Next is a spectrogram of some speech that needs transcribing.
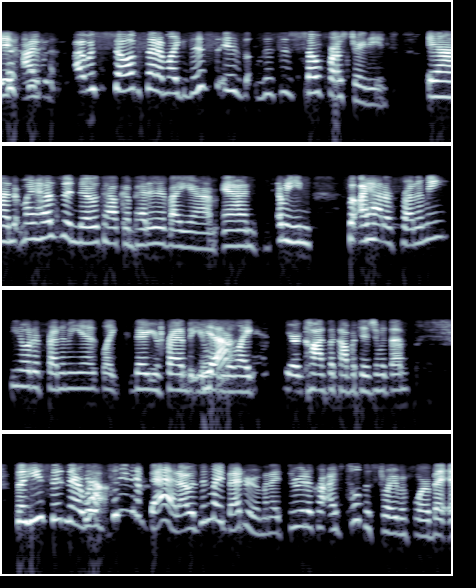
it, I was I was so upset. I'm like, this is this is so frustrating. And my husband knows how competitive I am, and I mean, so I had a frenemy. You know what a frenemy is? Like they're your friend, but you're, yeah. you're like you're in constant competition with them. So he's sitting there. We're sitting in bed. I was in my bedroom and I threw it across. I've told this story before, but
